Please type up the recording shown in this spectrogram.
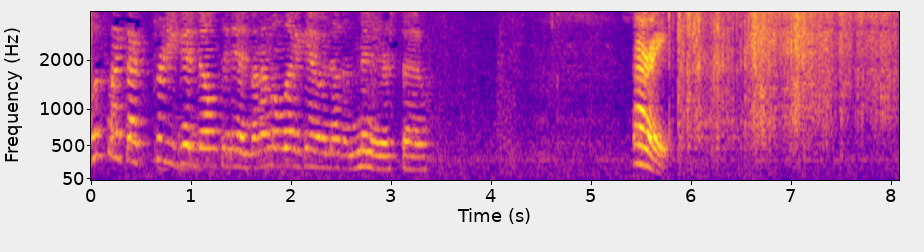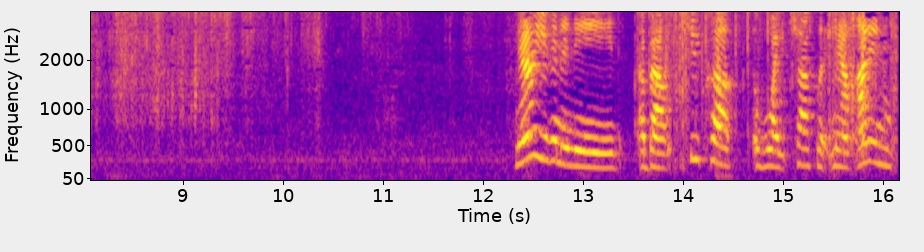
Looks like that's pretty good melted in, but I'm going to let it go another minute or so. All right. Now you're going to need about two cups of white chocolate. Now, I didn't,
